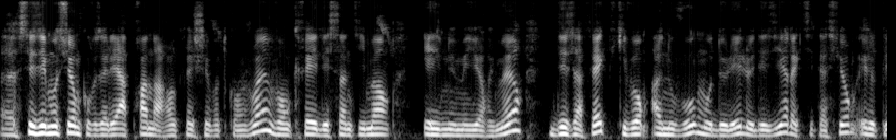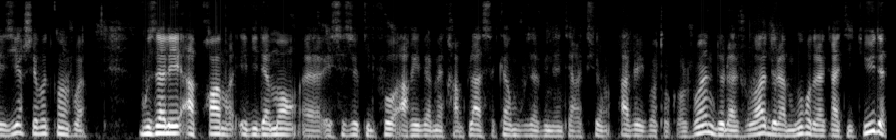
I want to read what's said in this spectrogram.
Euh, ces émotions que vous allez apprendre à recréer chez votre conjoint vont créer des sentiments et une meilleure humeur, des affects qui vont à nouveau modeler le désir, l'excitation et le plaisir chez votre conjoint. Vous allez apprendre évidemment, et c'est ce qu'il faut arriver à mettre en place quand vous avez une interaction avec votre conjoint, de la joie, de l'amour, de la gratitude.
